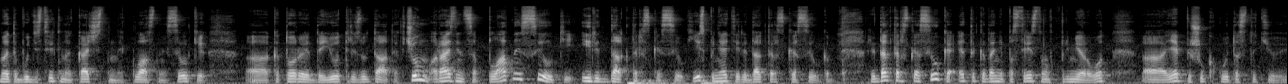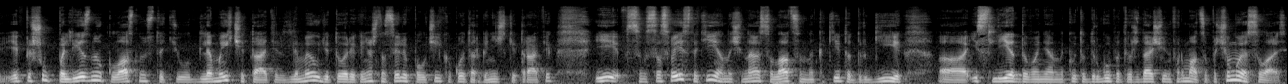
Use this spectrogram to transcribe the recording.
но это будут действительно качественные, классные ссылки, а, которые дают результаты. В чем разница платной ссылки и редакторской ссылки? Есть понятие редакторская ссылка. Редакторская ссылка это когда непосредственно, к примеру, вот а, я пишу какую-то статью, я пишу полезную, классную статью для моих читателей, для моей аудитории, конечно, с целью получить какой-то органический трафик. И со своей статьи я начинаю ссылаться на какие-то другие э, исследования, на какую-то другую подтверждающую информацию. Почему я ссылаюсь?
